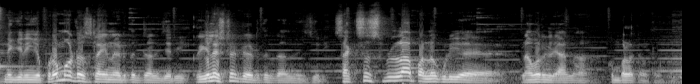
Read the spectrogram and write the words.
இன்னைக்கு நீங்க ப்ரொமோட்டர்ஸ் லைன் எடுத்துக்கிட்டாலும் சரி ரியல் எஸ்டேட் எடுத்துக்கிட்டாலும் சரி சக்சஸ்ஃபுல்லா பண்ணக்கூடிய நபர்கள் யாருன்னா கும்பலக்கணத்தில்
